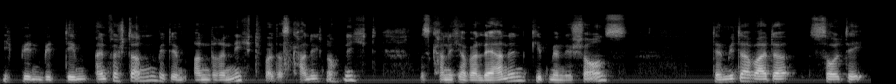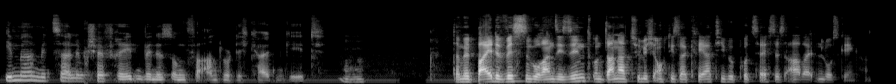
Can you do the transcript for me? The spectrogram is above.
ich bin mit dem einverstanden, mit dem anderen nicht, weil das kann ich noch nicht. Das kann ich aber lernen, gib mir eine Chance. Der Mitarbeiter sollte immer mit seinem Chef reden, wenn es um Verantwortlichkeiten geht. Mhm. Damit beide wissen, woran sie sind und dann natürlich auch dieser kreative Prozess des Arbeiten losgehen kann.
